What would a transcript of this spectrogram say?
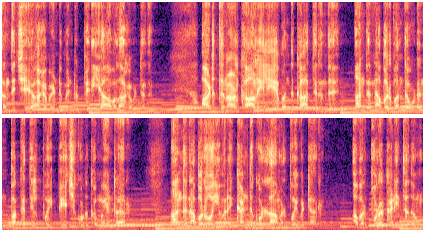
சந்திச்சே ஆக வேண்டும் என்று பெரிய ஆவலாக விட்டது. அடுத்த நாள் காலையிலேயே வந்து காத்திருந்து அந்த நபர் வந்தவுடன் பக்கத்தில் போய் பேச்சு கொடுக்க முயன்றார். அந்த நபரோ இவரை கண்டு கொள்ளாமல் போய்விட்டார். அவர் புறக்கணித்ததும்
